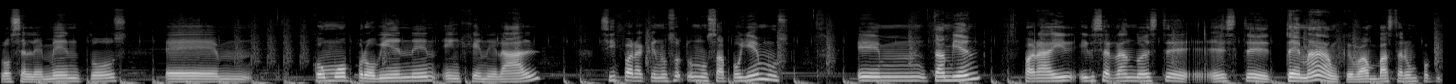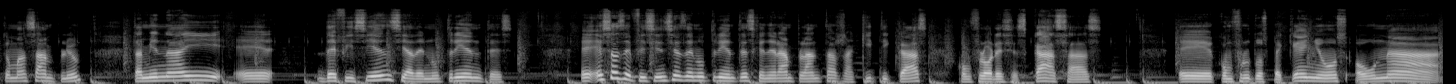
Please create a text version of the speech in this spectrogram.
los elementos, em, cómo provienen en general, ¿sí? para que nosotros nos apoyemos. Em, también para ir, cerrando este, este tema, aunque va, a estar un poquito más amplio, también hay eh, deficiencia de nutrientes. E, esas deficiencias de nutrientes generan plantas raquíticas con flores escasas, eh, con frutos pequeños o una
